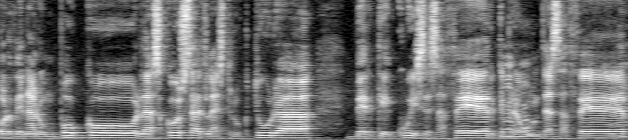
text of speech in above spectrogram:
ordenar un poco las cosas, la estructura, ver qué quizzes hacer, qué preguntas hacer.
